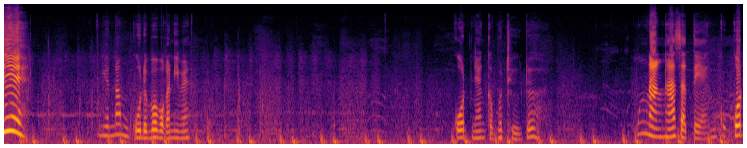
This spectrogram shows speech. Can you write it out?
สิอย่านั่มกูเดี๋ยวบอกกันนี่ไหม ก ดยังกับบ่ถือเด้อมึงนั่งหาสแตงกูกด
